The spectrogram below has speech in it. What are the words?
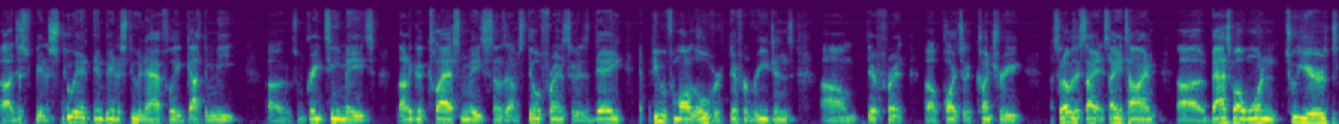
Uh, just being a student and being a student athlete, got to meet uh, some great teammates a lot of good classmates, some that I'm still friends to this day, and people from all over, different regions, um, different uh, parts of the country. So that was exciting, exciting time. Uh, basketball won two years,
